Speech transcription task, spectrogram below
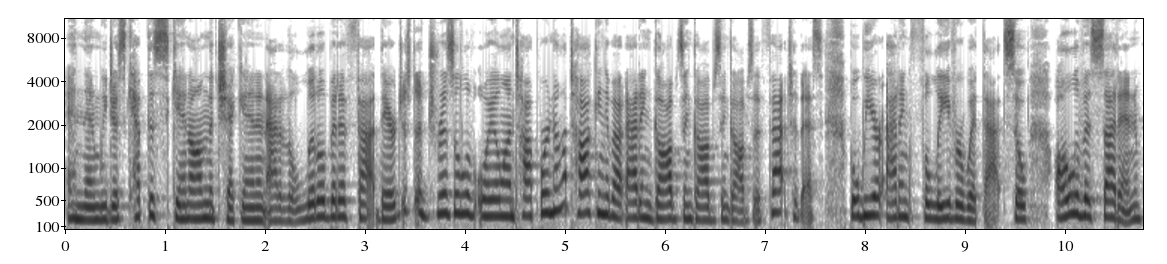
and then we just kept the skin on the chicken and added a little bit of fat there, just a drizzle of oil on top. We're not talking about adding gobs and gobs and gobs of fat to this, but we are adding flavor with that. So all of a sudden,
